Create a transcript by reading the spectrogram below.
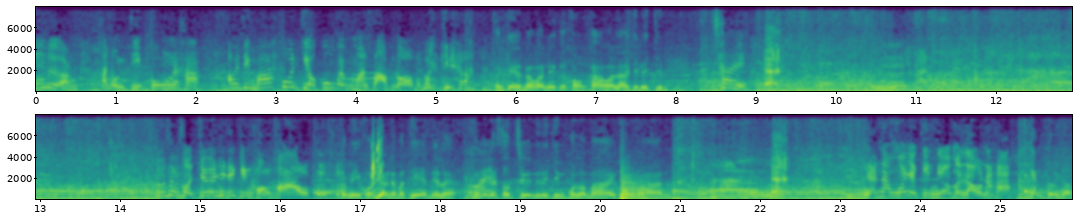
มเหลืองขนมจีบกุ้งนะคะ เอาจริงป่ะ พูดเกี๊ยวกุ้งไปประมาณ 3 รอบอะเมื่อกี้ สังเกตไหมว่านี่คือของคาวอันแรกที่ได้กิน ใช่ อืม ดชื่นที่ได้กินของคาว ก็มีคนเดียวในประเทศเนี่ยแหละทำไม เขามีแต่สดชื่นที่ได้กินผลไม้ของหวาน แนะนำว่าอย่ากินเยอะเหมือนเรานะคะแก้มตุ๋ยแบบ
